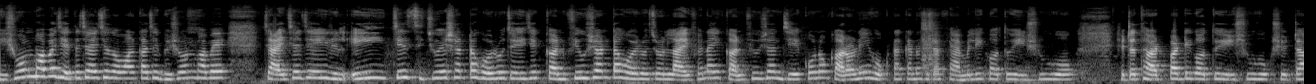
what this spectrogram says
ভীষণভাবে যেতে চাইছে তোমার কাছে, ভীষণভাবে চাইছে যে এই এই যে সিচুয়েশনটা হয়ে রয়েছে, এই যে কনফিউশনটা হয়ে রয়েছে ওর লাইফে না, এই কনফিউশন যে কোনো কারণেই হোক না কেন, সেটা ফ্যামিলিগত ইস্যু হোক, সেটা থার্ড পার্টিগত ইস্যু হোক, সেটা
